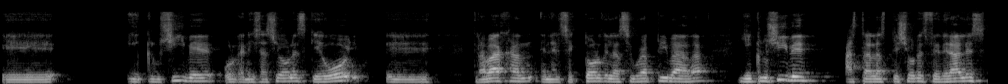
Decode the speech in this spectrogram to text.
eh, inclusive organizaciones que hoy trabajan en el sector de la seguridad privada, inclusive hasta las prisiones federales,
